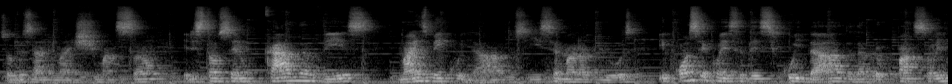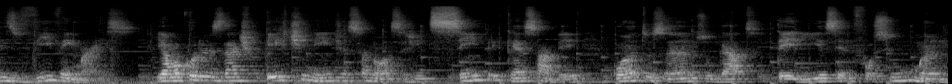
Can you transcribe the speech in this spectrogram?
sobre os animais de estimação, eles estão sendo cada vez mais bem cuidados e isso é maravilhoso. E consequência desse cuidado, da preocupação, eles vivem mais. E é uma curiosidade pertinente essa nossa. A gente sempre quer saber quantos anos o gato teria se ele fosse um humano,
